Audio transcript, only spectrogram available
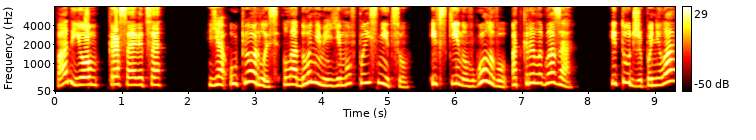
«Подъем, красавица!» Я уперлась ладонями ему в поясницу и, вскинув голову, открыла глаза. И тут же поняла,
